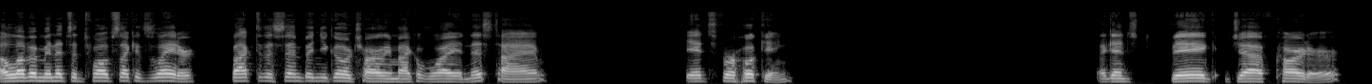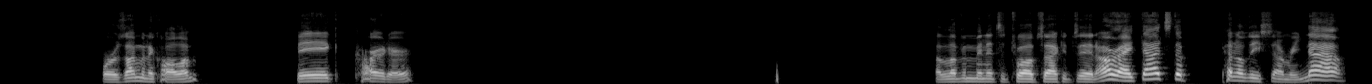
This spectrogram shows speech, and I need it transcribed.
11 minutes and 12 seconds later, back to the sin bin you go, Charlie McAvoy, and this time it's for hooking against Big Jeff Carter, or as I'm going to call him, Big Carter. Eleven minutes and twelve seconds in. All right, that's the penalty summary. Now,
